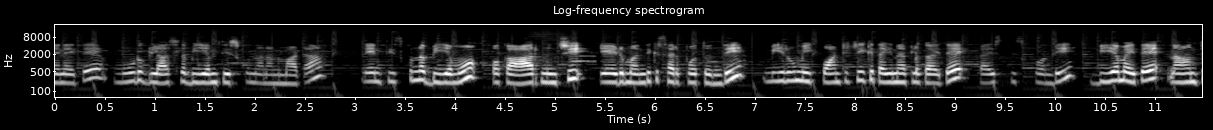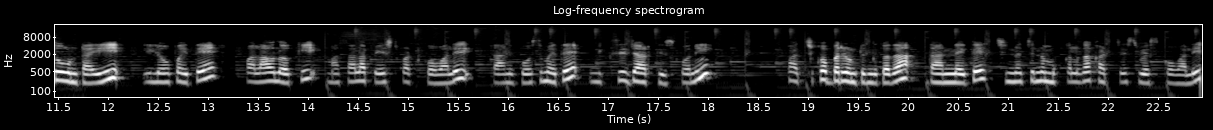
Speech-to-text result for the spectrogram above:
నేనైతే మూడు గ్లాసుల బియ్యం తీసుకున్నాను అనమాట నేను తీసుకున్న బియ్యము ఒక ఆరు నుంచి ఏడు మందికి సరిపోతుంది. మీరు మీ క్వాంటిటీకి తగినట్లుగా అయితే రైస్ తీసుకోండి. బియ్యం అయితే నానుతూ ఉంటాయి. ఈ లోపైతే పలావ్లోకి మసాలా పేస్ట్ పట్టుకోవాలి. దానికోసం అయితే మిక్సీ జార్ తీసుకొని పచ్చి కొబ్బరి ఉంటుంది కదా దాన్ని అయితే చిన్న చిన్న ముక్కలుగా కట్ చేసి వేసుకోవాలి.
